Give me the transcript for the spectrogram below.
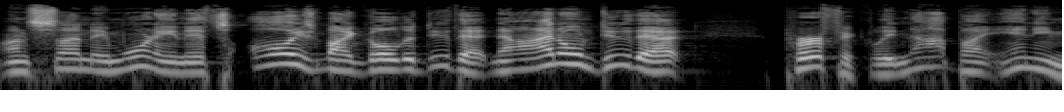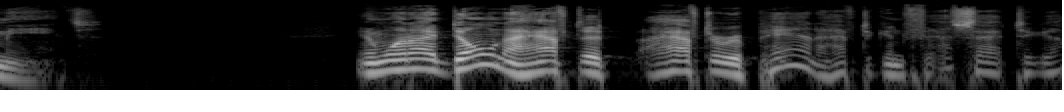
on Sunday morning. It's always my goal to do that. Now, I don't do that perfectly, not by any means. And when I don't, I have to I have to repent. I have to confess that to God.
